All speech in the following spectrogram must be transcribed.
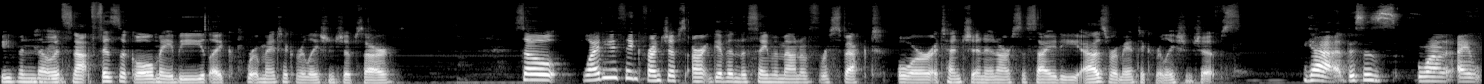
even mm-hmm. though it's not physical, maybe like romantic relationships are. So, why do you think friendships aren't given the same amount of respect or attention in our society as romantic relationships? Yeah, this is one I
